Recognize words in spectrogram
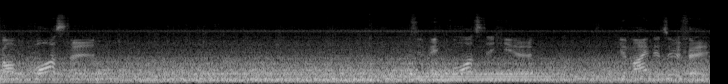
kommt Borstel. Ziemlich borstig hier. Gemeinde Sülfeld.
